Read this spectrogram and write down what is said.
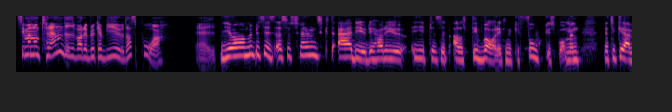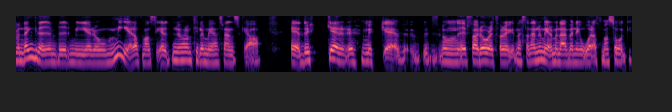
Ser man någon trend i vad det brukar bjudas på? Ja, men precis. Alltså, svenskt är det ju. Det har det ju i princip alltid varit mycket fokus på. Men jag tycker även den grejen blir mer och mer att man ser. Nu har de till och med svenska eh, drycker mycket. Någon, förra året var det nästan ännu mer, men även i år att man såg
